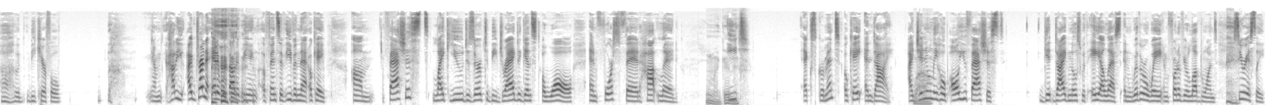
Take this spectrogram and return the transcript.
Oh, be careful. Um, how do you? I'm trying to edit without it being offensive. Even that. Okay. Um, fascists like you deserve to be dragged against a wall and force fed hot lead Oh my goodness. eat excrement, okay, and die. I Wow. genuinely hope all you fascists get diagnosed with ALS and wither away in front of your loved ones. Seriously,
